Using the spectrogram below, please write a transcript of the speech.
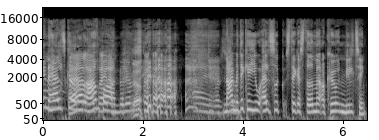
En halskæde Ja, eller armbånd. det jeg ville Nej, men det kan I jo altid stikke afsted med at købe en lille ting.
